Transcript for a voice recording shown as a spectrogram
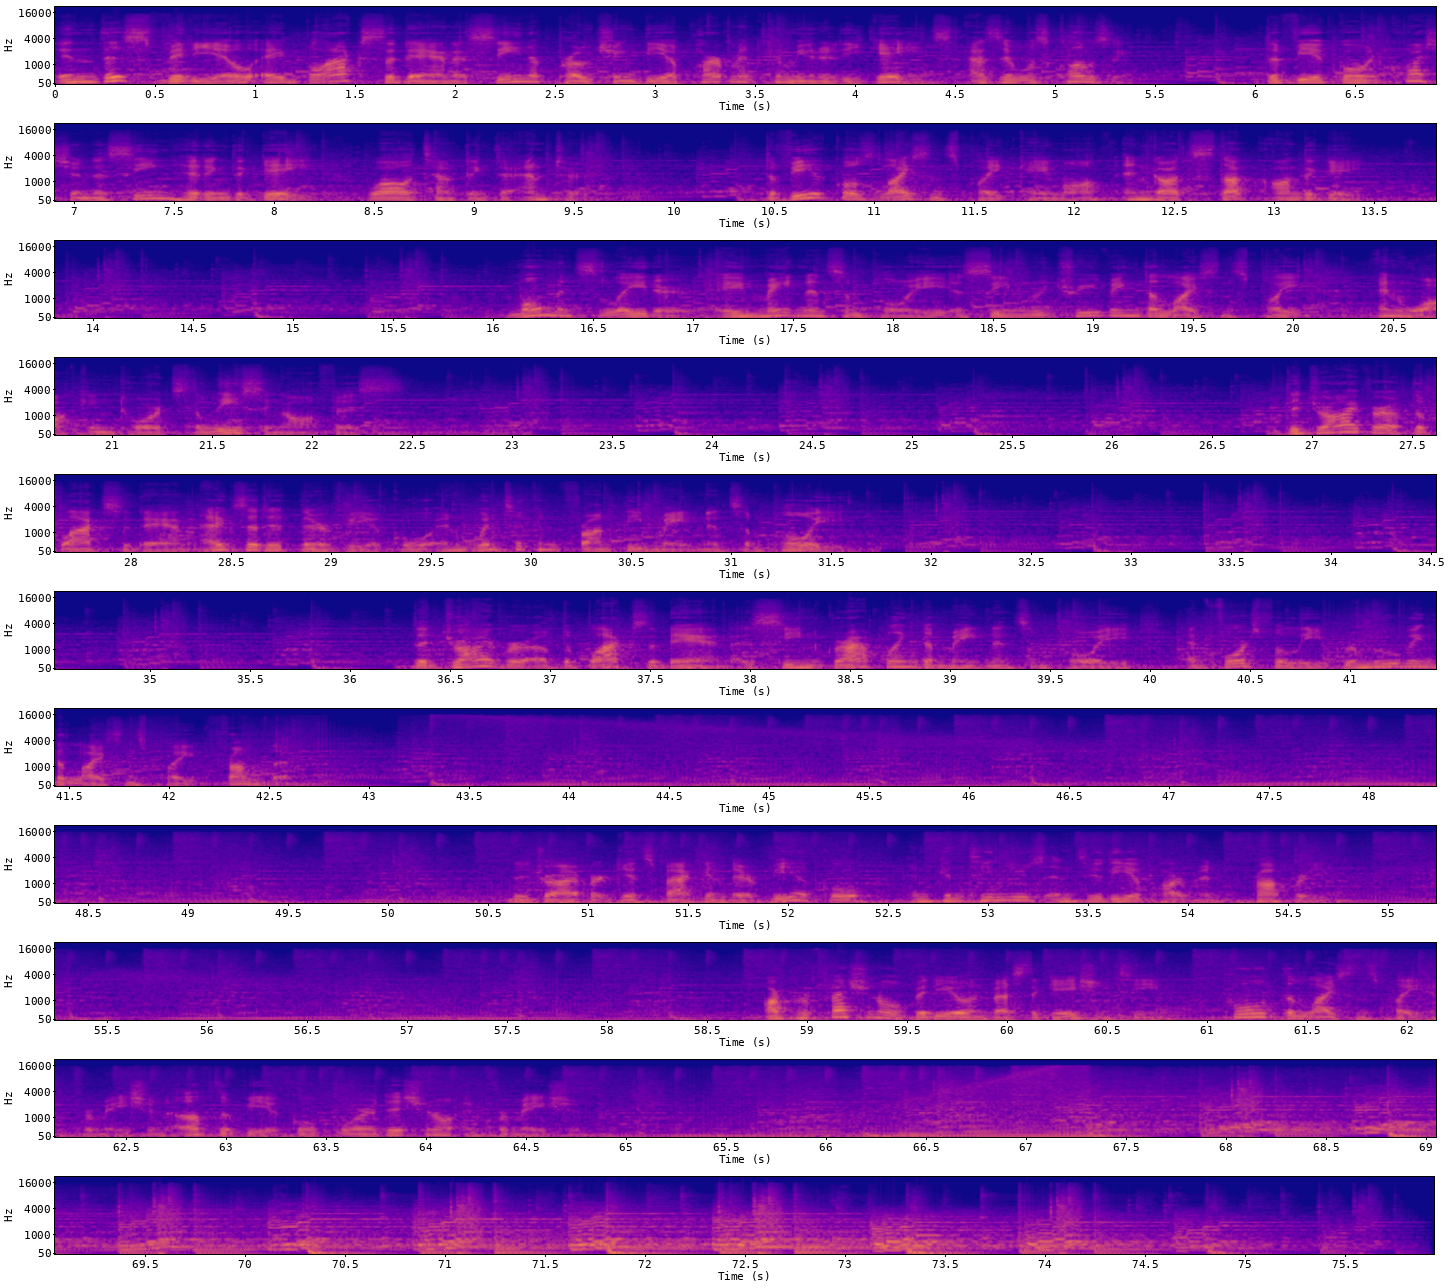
In this video, a black sedan is seen approaching the apartment community gates as it was closing. The vehicle in question is seen hitting the gate while attempting to enter. The vehicle's license plate came off and got stuck on the gate. Moments later, a maintenance employee is seen retrieving the license plate and walking towards the leasing office. The driver of the black sedan exited their vehicle and went to confront the maintenance employee. The driver of the black sedan is seen grappling the maintenance employee and forcefully removing the license plate from them. The driver gets back in their vehicle and continues into the apartment property. Our professional video investigation team pulled the license plate information of the vehicle for additional information.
